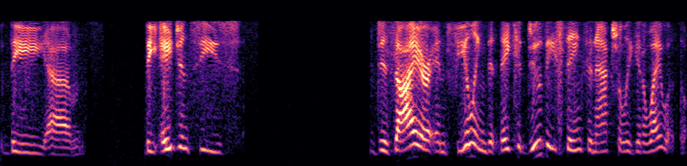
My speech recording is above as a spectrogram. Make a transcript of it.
the um, the agency's desire and feeling that they could do these things and actually get away with them.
